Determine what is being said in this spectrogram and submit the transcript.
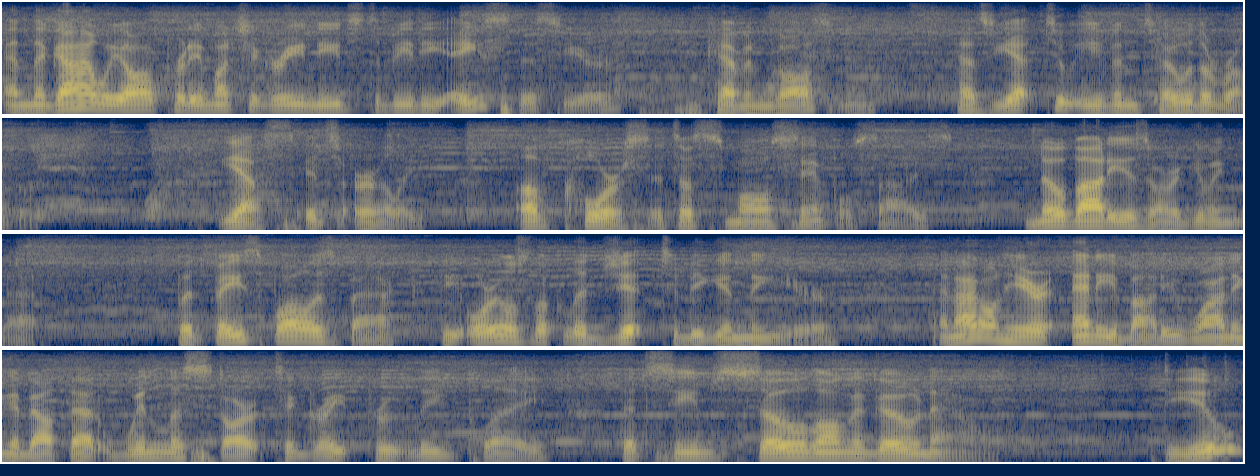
And the guy we all pretty much agree needs to be the ace this year, Kevin Gausman, has yet to even toe the rubber. Yes, it's early. Of course, it's a small sample size. Nobody is arguing that. But baseball is back. The Orioles look legit to begin the year. And I don't hear anybody whining about that winless start to Grapefruit League play that seems so long ago now. Do you?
